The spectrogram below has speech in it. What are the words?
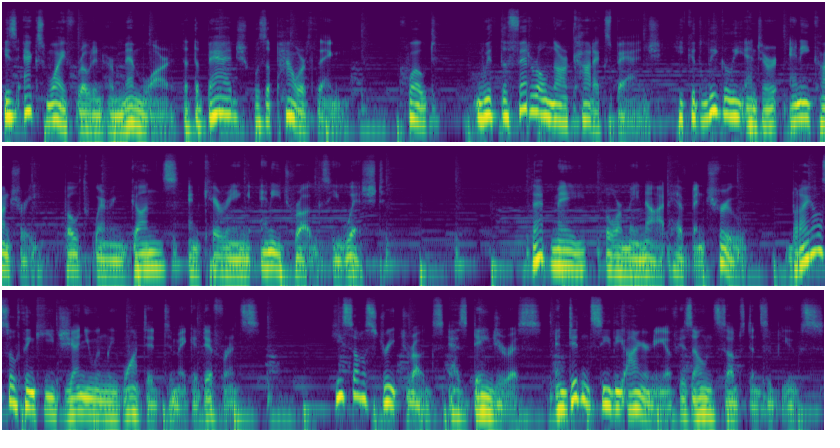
His ex wife wrote in her memoir that the badge was a power thing. Quote, with the federal narcotics badge, he could legally enter any country, both wearing guns and carrying any drugs he wished. That may or may not have been true, but I also think he genuinely wanted to make a difference. He saw street drugs as dangerous and didn't see the irony of his own substance abuse.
